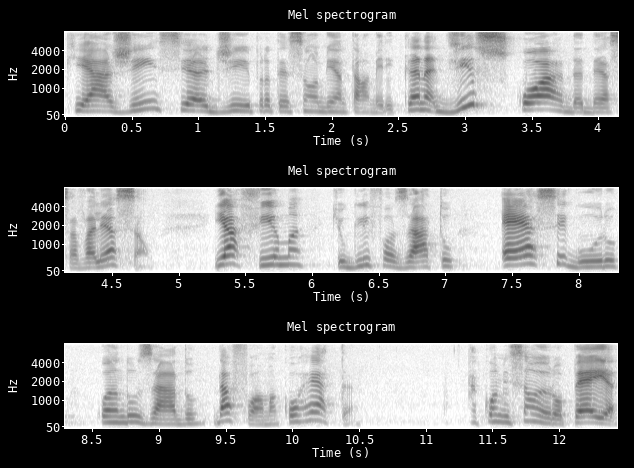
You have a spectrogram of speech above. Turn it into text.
que é a Agência de Proteção Ambiental Americana, discorda dessa avaliação e afirma que o glifosato é seguro quando usado da forma correta. A Comissão Europeia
